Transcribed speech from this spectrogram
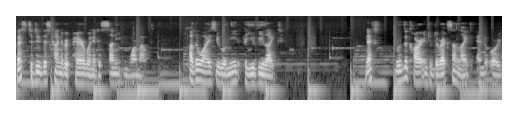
Best to do this kind of repair when it is sunny and warm out. Otherwise you will need a UV light. Next, move the car into direct sunlight and or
